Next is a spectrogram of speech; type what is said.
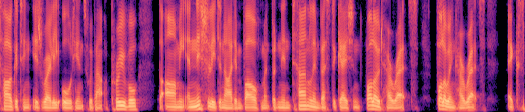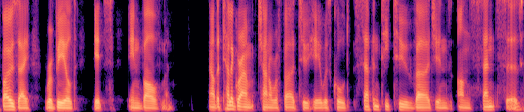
targeting Israeli audience without approval. The army initially denied involvement, but an internal investigation followed Haaretz, following Haaretz expose revealed its involvement. Now, the Telegram channel referred to here was called 72 Virgins Uncensored,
